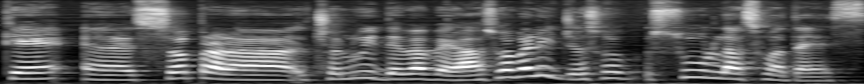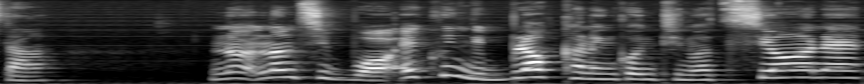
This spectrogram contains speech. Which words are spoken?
che eh, sopra la, cioè lui deve avere la sua valigia so, sulla sua testa. No, non si può e quindi bloccano in continuazione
